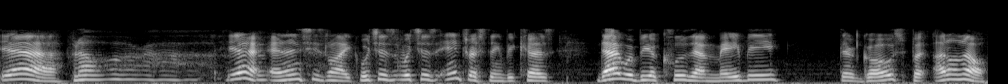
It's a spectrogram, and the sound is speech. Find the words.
yeah, Flora. yeah, and then she's like, which is which is interesting because that would be a clue that maybe they're ghosts, but I don't know.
